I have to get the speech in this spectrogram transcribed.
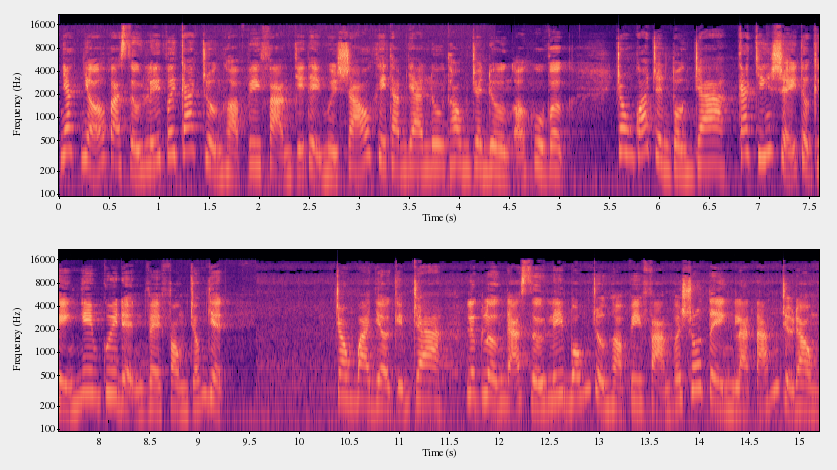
nhắc nhở và xử lý với các trường hợp vi phạm chỉ thị 16 khi tham gia lưu thông trên đường ở khu vực. Trong quá trình tuần tra, các chiến sĩ thực hiện nghiêm quy định về phòng chống dịch. Trong 3 giờ kiểm tra, lực lượng đã xử lý 4 trường hợp vi phạm với số tiền là 8 triệu đồng.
